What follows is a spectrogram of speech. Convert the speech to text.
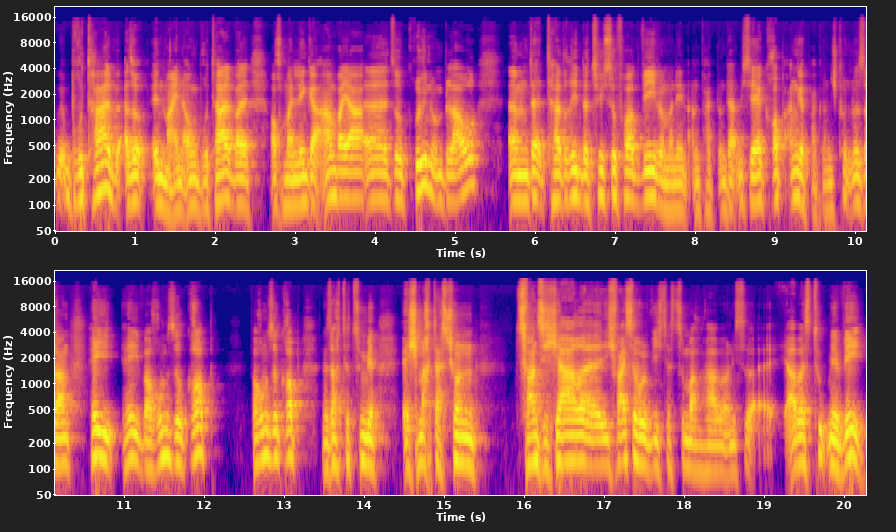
brutal, also in meinen Augen brutal, weil auch mein linker Arm war ja äh, so grün und blau ähm, da tat natürlich sofort weh, wenn man den anpackt. Und der hat mich sehr grob angepackt. Und ich konnte nur sagen, hey, hey, warum so grob? Warum so grob? Und dann sagte er zu mir, ich mache das schon 20 Jahre, ich weiß ja wohl, wie ich das zu machen habe. Und ich so, ja, aber es tut mir weh.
